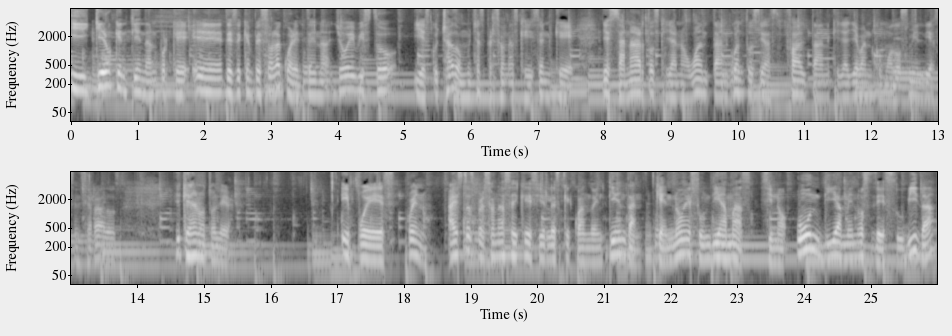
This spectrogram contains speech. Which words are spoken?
Y quiero que entiendan porque eh, desde que empezó la cuarentena yo he visto y escuchado muchas personas que dicen que ya están hartos, que ya no aguantan, cuántos días faltan, que ya llevan como dos mil días encerrados y que ya no toleran. Y pues bueno, a estas personas hay que decirles que cuando entiendan que no es un día más, sino un día menos de su vida,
